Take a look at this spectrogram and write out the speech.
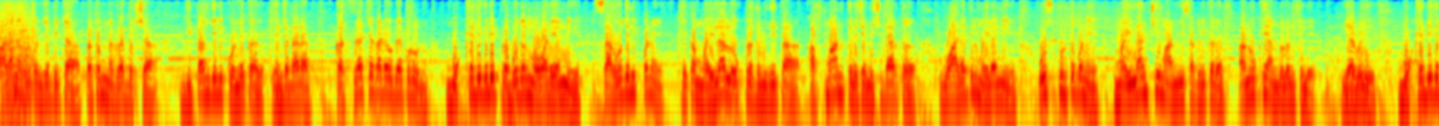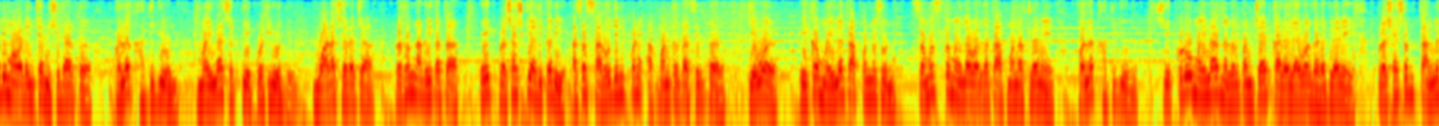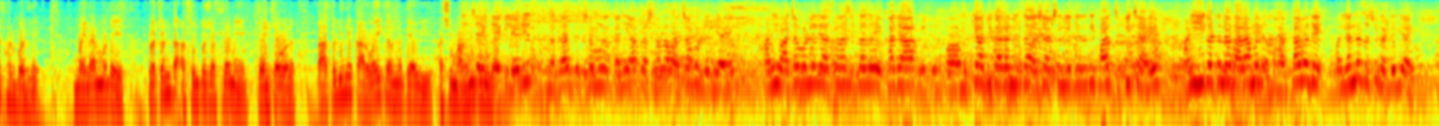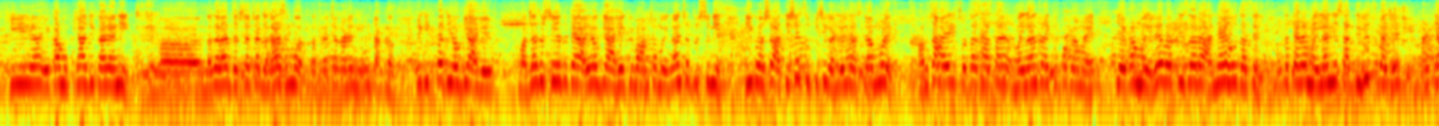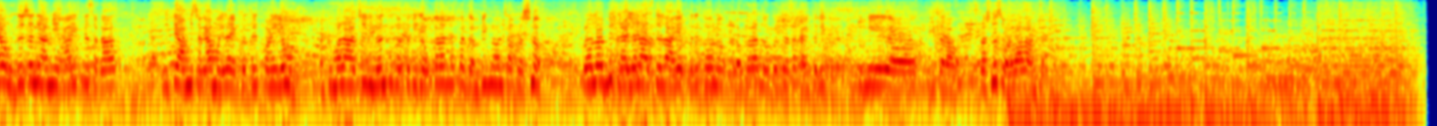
वाडा नगरपंचायतीच्या प्रथम नगराध्यक्षा गीतांजली कोल्हेकर यांच्या दारात कचऱ्याच्या गाड्या उभ्या करून मुख्याधिकारी प्रबोधन मवाड यांनी सार्वजनिकपणे एका महिला लोकप्रतिनिधीचा अपमान केल्याच्या निषेधार्थ वाड्यातील महिलांनी उत्स्फूर्तपणे महिलांची मानवी साखळी करत अनोखे आंदोलन केले. यावेळी मुख्याधिकारी मवाड यांच्या निषेधार्थ फलक हाती घेऊन महिला शक्ती एकवटली होती. वाडा शहराच्या प्रथम नागरिकाचा एक प्रशासकीय अधिकारी असा सार्वजनिकपणे अपमान करत असेल तर केवळ एका महिलाचा अपमान नसून समस्त महिला वर्गाचा अपमान असल्याने फलक हाती घेऊन शेकडो महिला नगरपंचायत कार्यालयावर धडकल्याने प्रशासन चांगलेच हडबडले. महिलांमध्ये प्रचंड असंतोष असल्याने त्यांच्यावर तातडीने कारवाई करण्यात यावी अशी मागणी केली एक लेडीज नगराध्यक्ष म्हणून त्यांनी या प्रश्नाला वाचा फोडलेली आहे आणि वाचा फोडलेली असताना सुद्धा जर एखाद्या मुख्य अधिकाऱ्यांनी जर अशी ॲक्शन घेतली तर ती फार चुकीची आहे. आणि ही घटना बारामध्ये भारतामध्ये पहिल्यांदाच अशी घडलेली आहे. की एका मुख्य अधिकाऱ्यांनी नगराध्यक्षाच्या घरासमोर कचऱ्याच्या गाड्या नेऊन टाकणं हे कितपत योग्य आहे? माझ्या दृष्टीने तर ते अयोग्य आहे किंवा आमच्या महिलांच्या दृष्टीने ही गोष्ट अतिशय चुकीची घडलेली असल्यामुळे आमचा हा एक छोटासा असा महिलांचा एक उपक्रम आहे की एका महिलेवरती जर अन्याय होत असेल तर त्याला महिलांनी साथ दिलीच पाहिजे आणि त्या उद्देशाने आम्ही हा इथे सगळा इथे आम्ही सगळ्या महिला एकत्रितपणे येऊन आणि तुम्हाला अशी विनंती करतो की लवकरात लवकर डम्पिंग ग्राउंडचा प्रश्न प्रलंबित राहिलेला असलेला आहे तरी तो न- लवकरात लवकर त्याचा काहीतरी तुम्ही हे करावा. प्रश्न सोडवावा आमचा.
